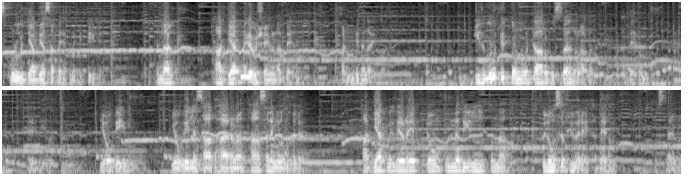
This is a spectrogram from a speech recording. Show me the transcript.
സ്കൂൾ വിദ്യാഭ്യാസം അദ്ദേഹത്തിന് കിട്ടിയില്ല. എന്നാൽ ആധ്യാത്മിക വിഷയങ്ങൾ അദ്ദേഹം പണ്ഡിതനായി മാറി. ഇരുന്നൂറ്റി തൊണ്ണൂറ്റാറ് പുസ്തകങ്ങളാണ് അദ്ദേഹം എഴുതിയത്. യോഗയും യോഗയിലെ സാധാരണ ആസനങ്ങൾ മുതൽ ആധ്യാത്മികതയുടെ ഏറ്റവും ഉന്നതിയിൽ നിൽക്കുന്ന ഫിലോസഫി വരെ അദ്ദേഹം പുസ്തകങ്ങൾ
